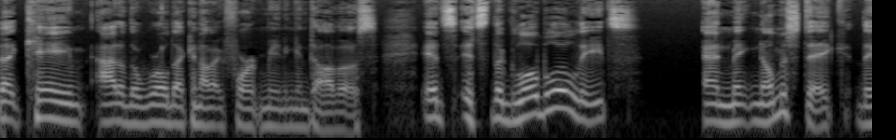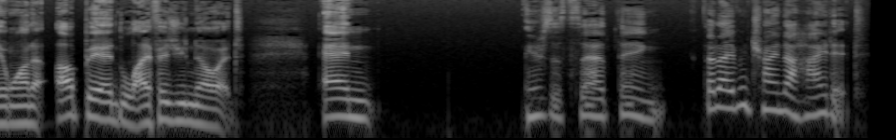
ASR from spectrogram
that came out of the World Economic Forum meeting in Davos. It's it's the global elites, and make no mistake, they want to upend life as you know it. And here's the sad thing: they're not even trying to hide it.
